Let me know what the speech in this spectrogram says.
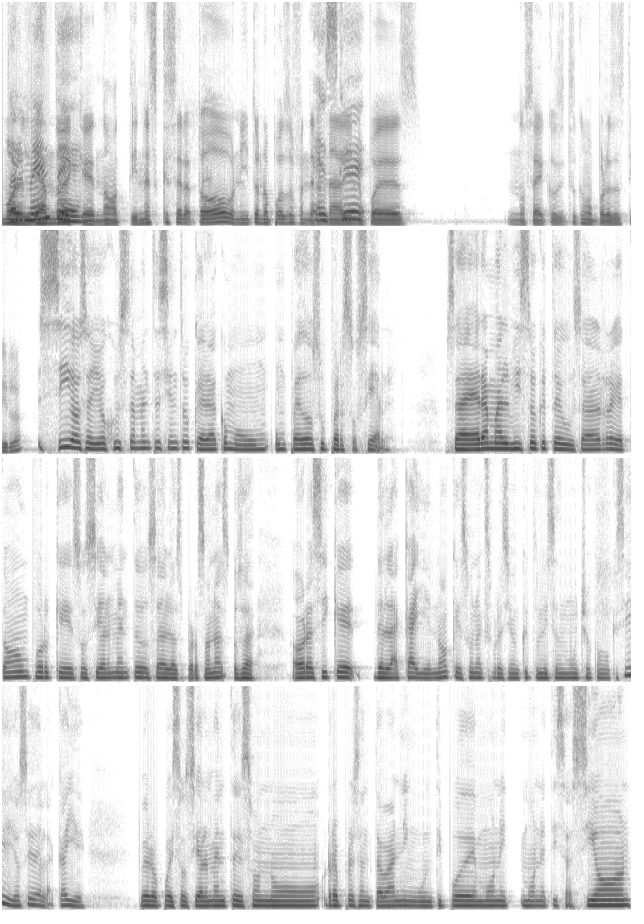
moldeando de que no, tienes que ser todo bonito, no puedes ofender Es a nadie, que- no puedes, no sé, cositas como por ese estilo. Sí, o sea, yo justamente siento que era como un, un pedo súper social. O sea, era mal visto que te gustara el reggaetón porque socialmente, o sea, las personas, o sea, ahora sí que de la calle, ¿no? Que es una expresión que utilizan mucho, como que sí, yo soy de la calle. Pero pues socialmente eso no representaba ningún tipo de monetización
